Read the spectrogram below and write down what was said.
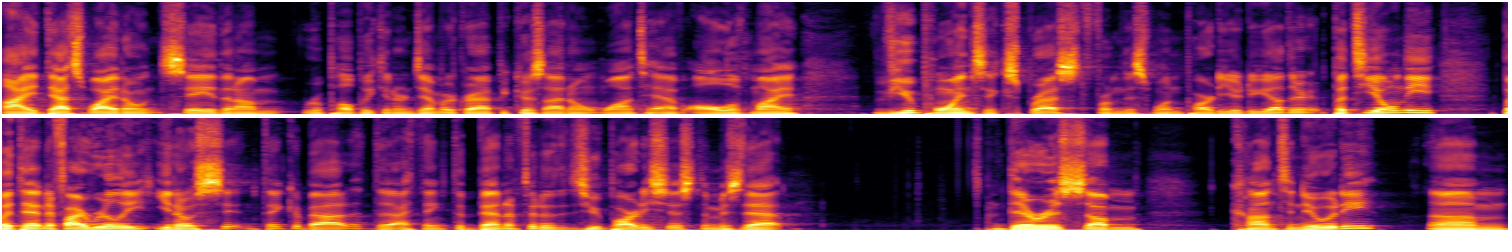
I that's why I don't say that I'm Republican or Democrat because I don't want to have all of my viewpoints expressed from this one party or the other. But the only, but then if I really, you know, sit and think about it, the, I think the benefit of the two party system is that there is some continuity, um,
